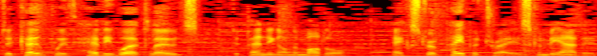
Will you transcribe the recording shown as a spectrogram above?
To cope with heavy workloads, depending on the model, extra paper trays can be added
